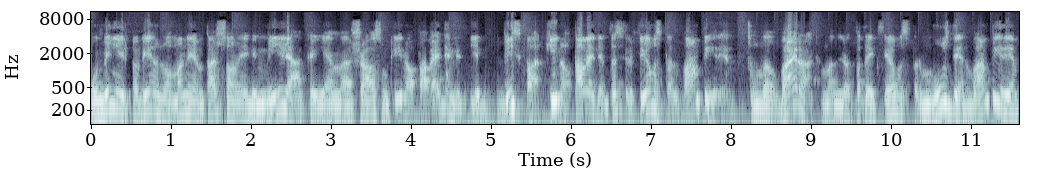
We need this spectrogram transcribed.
Un viņi ir pa vienu no maniem personīgi mīļākajiem uh, šausmu kino paveidiem. Ja vispār kino paveidiem tas ir filmas par vampīriem. Un vēl vairāk man ļoti patīk filmas par mūsdienu vampīriem.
